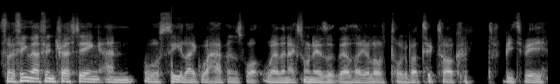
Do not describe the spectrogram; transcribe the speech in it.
so I think that's interesting, and we'll see like what happens. What where the next one is. There's like a lot of talk about TikTok for B two B.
